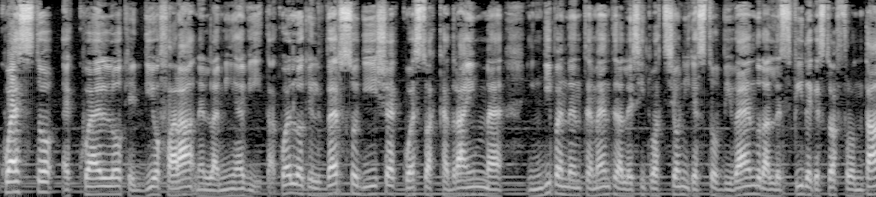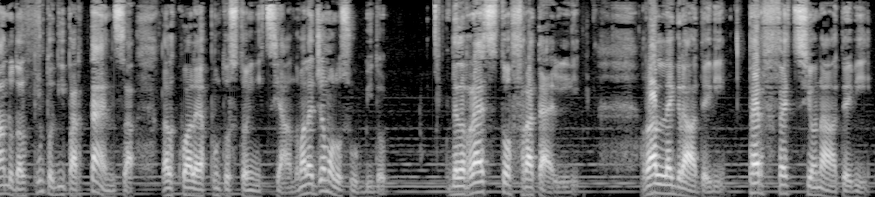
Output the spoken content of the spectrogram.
questo è quello che Dio farà nella mia vita. Quello che il verso dice, questo accadrà in me, indipendentemente dalle situazioni che sto vivendo, dalle sfide che sto affrontando, dal punto di partenza dal quale appunto sto iniziando. Ma leggiamolo subito. Del resto, fratelli, rallegratevi, perfezionatevi,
